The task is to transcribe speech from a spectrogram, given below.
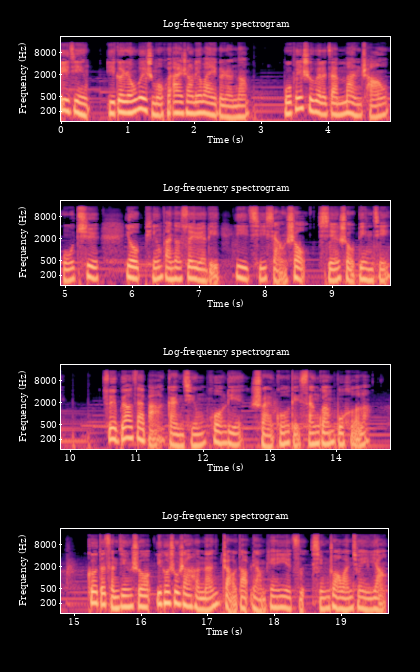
毕竟，一个人为什么会爱上另外一个人呢？无非是为了在漫长、无趣又平凡的岁月里一起享受、携手并进。所以，不要再把感情破裂甩锅给三观不合了。歌德曾经说，一棵树上很难找到两片叶子形状完全一样，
